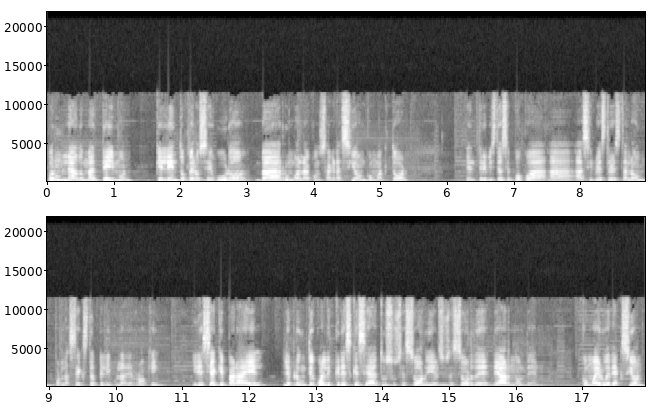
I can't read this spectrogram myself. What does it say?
Por un lado, Matt Damon, que lento pero seguro va rumbo a la consagración como actor. Entrevisté hace poco a, a, a Sylvester Stallone por la sexta película de Rocky y decía que para él, le pregunté cuál crees que sea tu sucesor y el sucesor de, de Arnold en, como héroe de acción.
